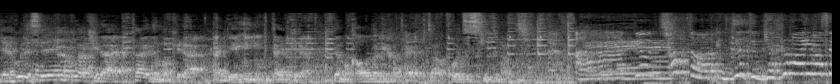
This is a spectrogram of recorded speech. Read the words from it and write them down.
逆で性格が嫌い態度も嫌いあ下品大嫌い。でも顔だけがタイプだからこいつ好きってなるんですよ。ああでもちょっと待ってずっと逆もありませ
